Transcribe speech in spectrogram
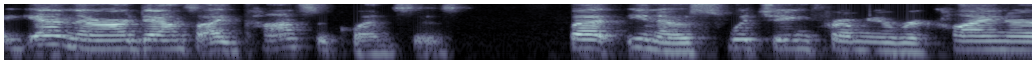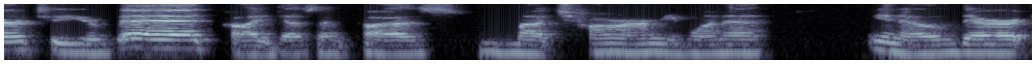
again, there are downside consequences. But you know, switching from your recliner to your bed probably doesn't cause much harm. You want to, you know, there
